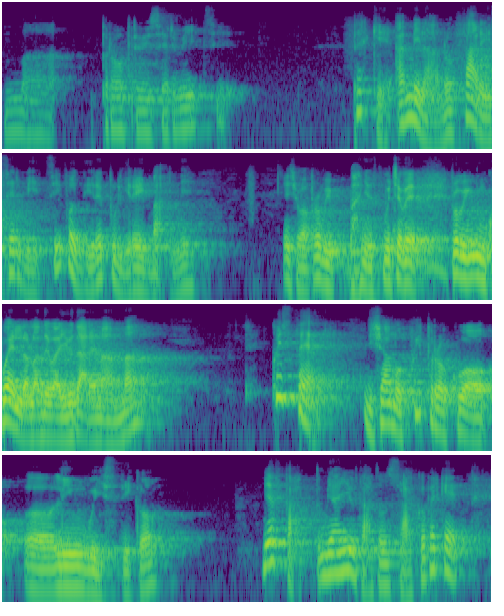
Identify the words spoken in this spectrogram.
ma proprio i servizi? Perché a Milano fare i servizi vuol dire pulire i bagni. E dicevo, proprio, bagni, cioè, proprio in quello la devo aiutare mamma? Questa è diciamo, qui pro quo uh, linguistico mi ha, fatto, mi ha aiutato un sacco perché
